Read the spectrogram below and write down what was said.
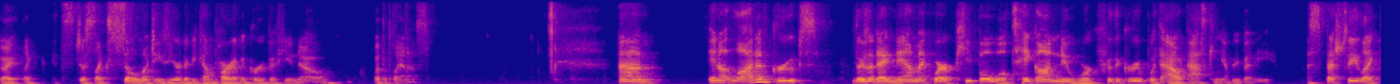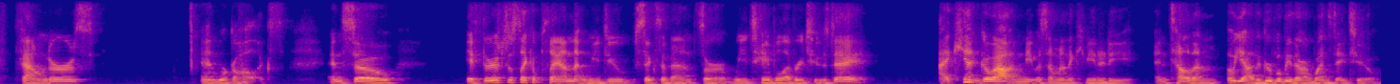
right? Like it's just like so much easier to become part of a group if you know what the plan is. Um, in a lot of groups there's a dynamic where people will take on new work for the group without asking everybody especially like founders and workaholics. And so if there's just like a plan that we do six events or we table every tuesday I can't go out and meet with someone in the community and tell them, oh yeah, the group will be there on Wednesday too,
